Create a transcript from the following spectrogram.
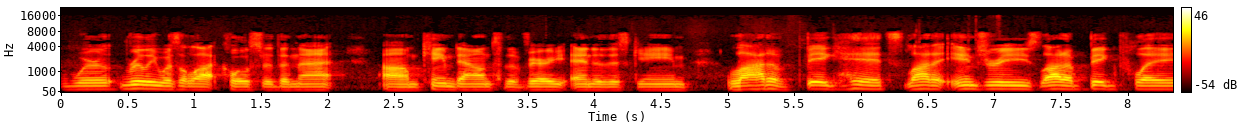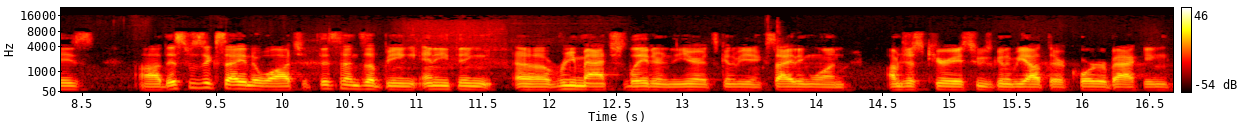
Where really was a lot closer than that um, came down to the very end of this game. A lot of big hits, a lot of injuries, a lot of big plays. Uh, this was exciting to watch. If this ends up being anything uh, rematched later in the year, it's going to be an exciting one. I'm just curious who's going to be out there quarterbacking.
